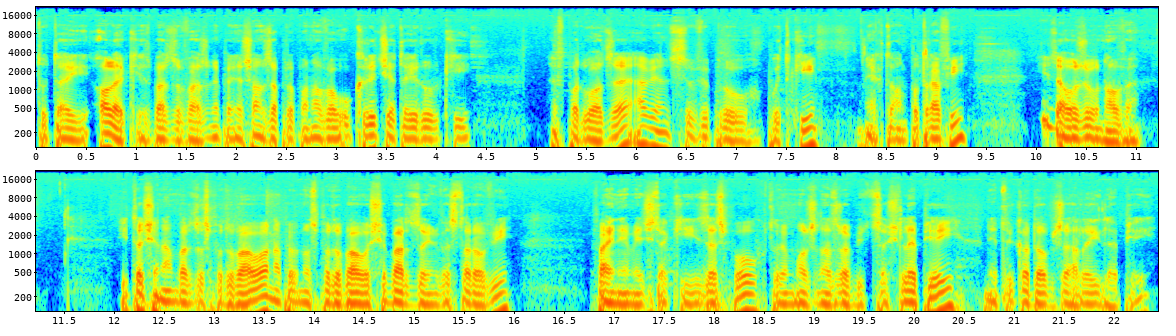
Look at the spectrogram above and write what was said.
tutaj olek jest bardzo ważny, ponieważ on zaproponował ukrycie tej rurki w podłodze, a więc wypruł płytki, jak to on potrafi i założył nowe. I to się nam bardzo spodobało. Na pewno spodobało się bardzo inwestorowi. Fajnie mieć taki zespół, w którym można zrobić coś lepiej, nie tylko dobrze, ale i lepiej.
